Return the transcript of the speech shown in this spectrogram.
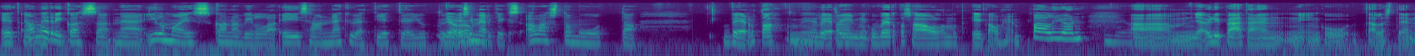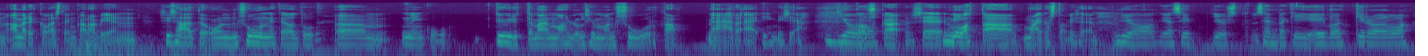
että joo. Amerikassa nämä ilmaiskanavilla ei saa näkyä tiettyjä juttuja. Joo. Esimerkiksi alastomuutta, verta. Verta. Veri, niin kuin verta saa olla, mutta ei kauhean paljon. Ähm, ja ylipäätään niin kuin, tällaisten amerikkalaisten kanavien sisältö on suunniteltu ähm, niin kuin, tyydyttämään mahdollisimman suurta määrää ihmisiä, Joo. koska se Niin. luottaa mainostamiseen. Joo, ja sitten just sen takia ei voi kiroilla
